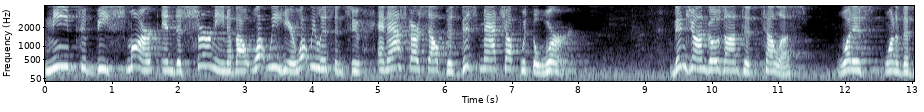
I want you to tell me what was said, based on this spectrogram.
need to be smart and discerning about what we hear, what we listen to, and ask ourselves, does this match up with the Word? Then John goes on to tell us what is one of the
